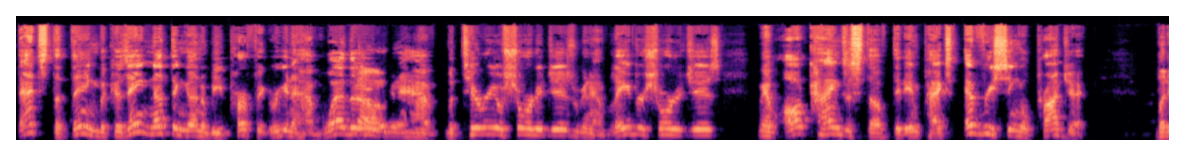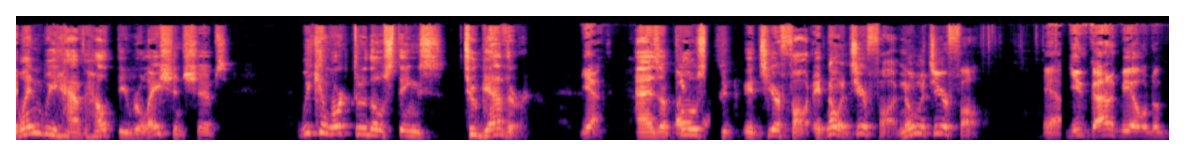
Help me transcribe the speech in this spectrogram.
That's the thing because ain't nothing going to be perfect. We're going to have weather, no. we're going to have material shortages, we're going to have labor shortages. We have all kinds of stuff that impacts every single project. But when we have healthy relationships, we can work through those things together. Yeah. As opposed like, to it's your fault. It, no, it's your fault. No, it's your fault. Yeah. You've got to be able to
